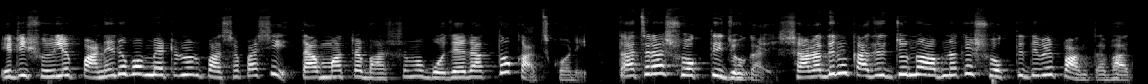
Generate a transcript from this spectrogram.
এটি শরীরে পানির অভাব মেটানোর পাশাপাশি তাপমাত্রা ভারসাম্য বজায় রাখতেও কাজ করে। তাছাড়া শক্তি যোগায়। সারাদিন কাজের জন্য আপনাকে শক্তি দেবে পান্তা ভাত।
